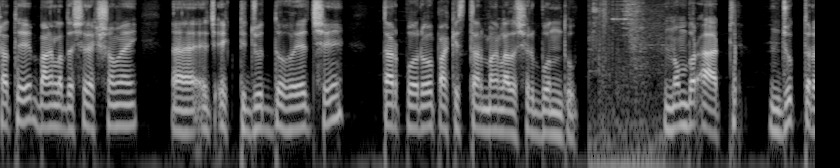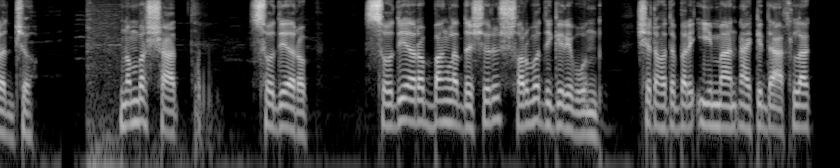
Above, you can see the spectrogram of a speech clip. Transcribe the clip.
সাথে বাংলাদেশের একসময় একটি যুদ্ধ হয়েছে, তারপরেও পাকিস্তান বাংলাদেশের বন্ধু। নম্বর আট, যুক্তরাজ্য। নম্বর সাত সৌদি আরব। সৌদি আরব বাংলাদেশের সর্বদিকেরই বন্ধু। সেটা হতে পারে ইমান আকিদা, আখলাক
